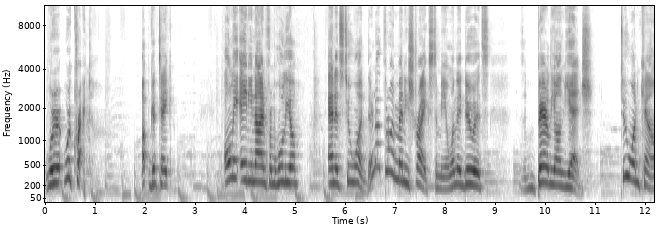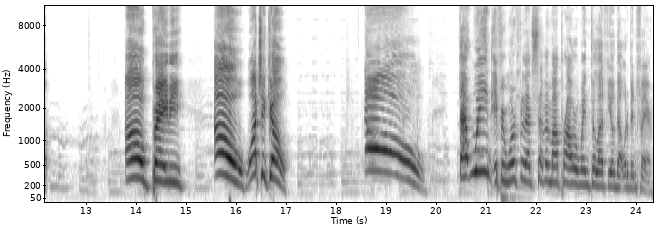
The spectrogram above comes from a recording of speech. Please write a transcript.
we're we're cracked. Up, good take. Only 89 from Julio, and it's 2-1. They're not throwing many strikes to me, and when they do, it's, it's barely on the edge. 2-1 count. Oh, baby. Oh, watch it go. No! That wind, if it weren't for that 7 mile per hour wind to left field, that would have been fair.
